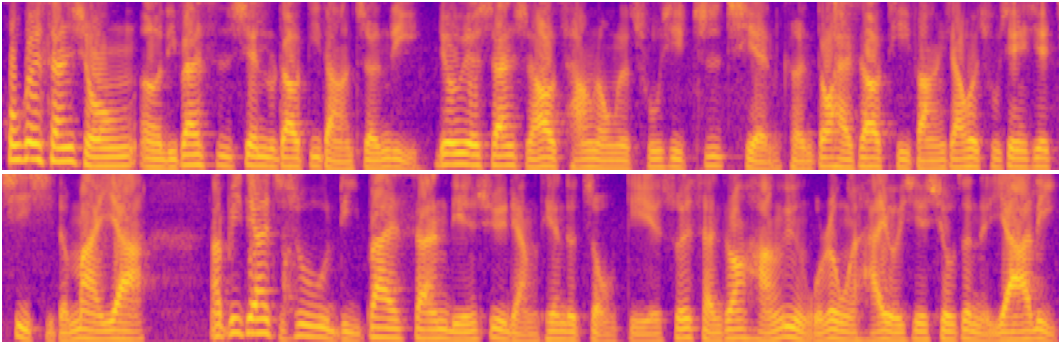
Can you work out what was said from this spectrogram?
货柜三雄，呃，礼拜四陷入到低档的整理。六月三十号长龙的除夕之前，可能都还是要提防一下，会出现一些气息的卖压。那 B D I 指数礼拜三连续两天的走跌，所以散装航运，我认为还有一些修正的压力。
